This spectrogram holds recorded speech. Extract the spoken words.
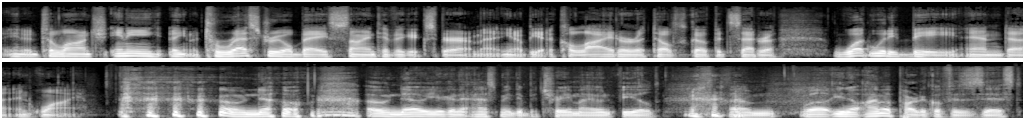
you know, to launch any you know, terrestrial based scientific experiment, you know, be it a collider, a telescope, et cetera, what would it be and, and why? oh no, oh no, you're going to ask me to betray my own field. Um, well, you know, I'm a particle physicist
